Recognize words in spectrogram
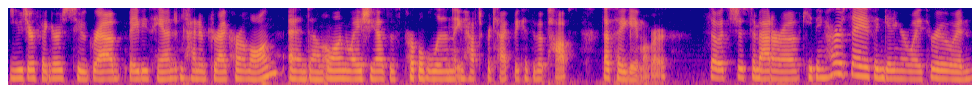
use your fingers to grab baby's hand and kind of drag her along. And um, along the way, she has this purple balloon that you have to protect because if it pops, that's how you game over. So it's just a matter of keeping her safe and getting her way through, and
